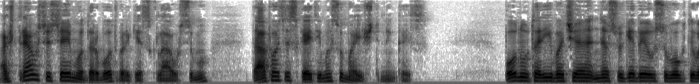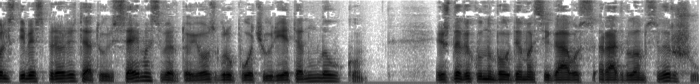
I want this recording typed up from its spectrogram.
Aštriausių Seimo darbo tvarkės klausimų tapo atsiskaitimas su maištininkais. Ponų taryba čia nesugebėjo suvokti valstybės prioritetų ir Seimas virto jos grupuočių rietenų lauku. Išdavikų nubaudimas įgavus Radviloms viršų,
